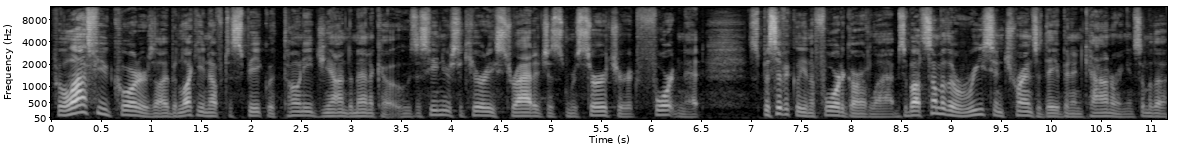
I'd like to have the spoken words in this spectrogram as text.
For the last few quarters, I've been lucky enough to speak with Tony Giandomenico, who's a senior security strategist and researcher at Fortinet, specifically in the FortiGuard labs, about some of the recent trends that they've been encountering and some of the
